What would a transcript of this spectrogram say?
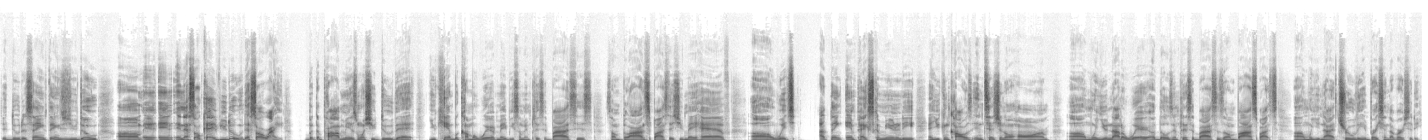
that do the same things as you do? Um, and, and, and that's okay if you do. That's all right. But the problem is once you do that, you can become aware of maybe some implicit biases, some blind spots that you may have, uh, which I think impacts community, and you can cause intentional harm um, when you're not aware of those implicit biases on blind spots um, when you're not truly embracing diversity.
